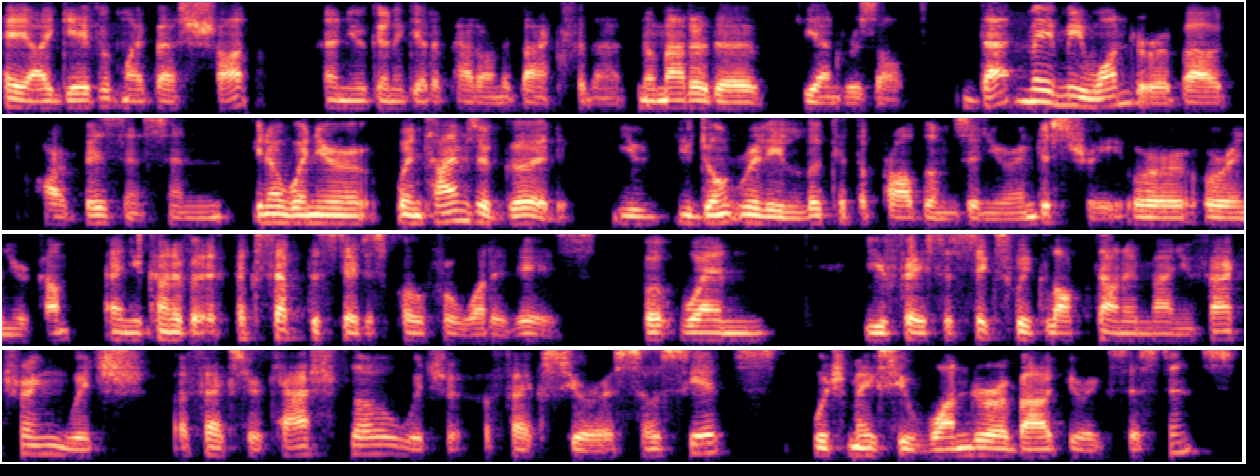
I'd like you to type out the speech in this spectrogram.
hey, I gave it my best shot, and you're going to get a pat on the back for that, no matter the the end result. That made me wonder about our business and you know when you're when times are good you you don't really look at the problems in your industry or or in your company and you kind of accept the status quo for what it is but when you face a six week lockdown in manufacturing which affects your cash flow which affects your associates which makes you wonder about your existence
